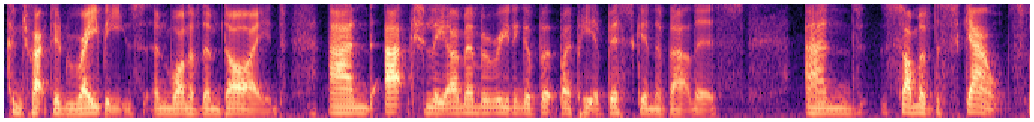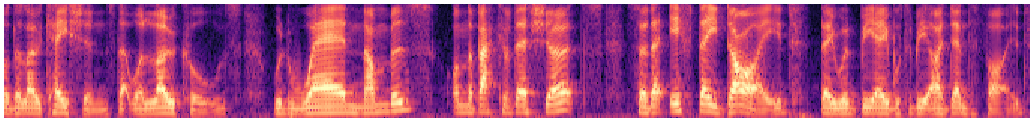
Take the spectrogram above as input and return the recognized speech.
contracted rabies and one of them died. And actually, I remember reading a book by Peter Biskind about this. And some of the scouts for the locations that were locals would wear numbers on the back of their shirts so that if they died, they would be able to be identified.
